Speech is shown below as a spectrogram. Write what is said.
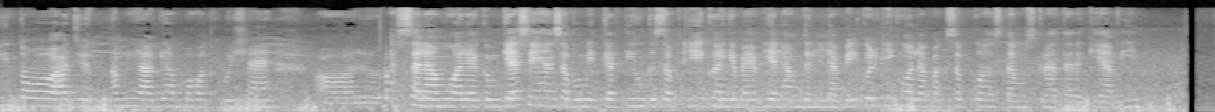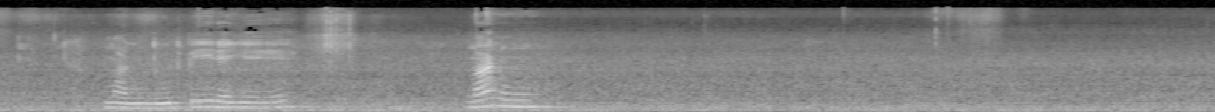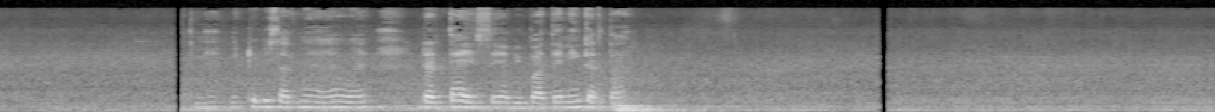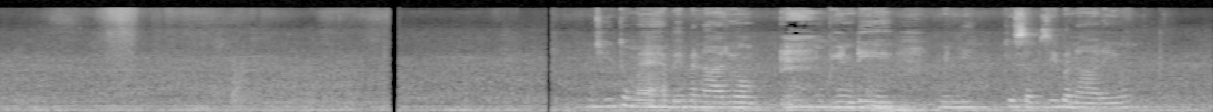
तो आज अम्मी आ गया हम बहुत खुश हैं और असलकुम कैसे हैं? सब उम्मीद करती हूँ कि सब ठीक होंगे। मैं भी अल्हम्दुलिल्लाह बिल्कुल ठीक हूँ। अल्लाह पाक सबको हंसता मुस्कुराता रखे। अमीन मानू दूध पी रही है। मानू। में मिट्टू भी साथ में आया हुआ है। डरता है, इससे अभी बातें नहीं करता। जी तो मैं अभी बना रही हूँ भिंडी भिंडी की सब्ज़ी बना रही हूँ।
